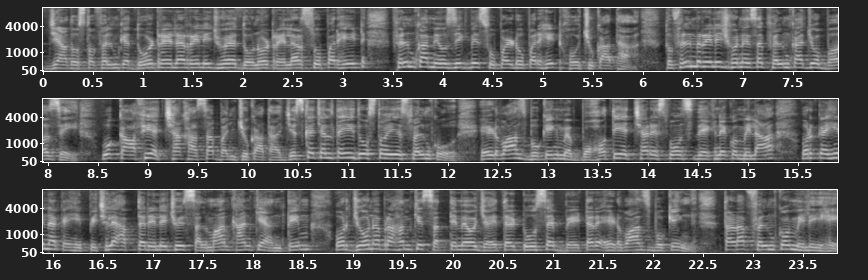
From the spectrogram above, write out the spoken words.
जी हाँ दोस्तों, फ़िल्म के दो ट्रेलर रिलीज़ हुए, दोनों ट्रेलर सुपर हिट। फ़िल्म का म्यूज़िक भी सुपर डुपर हिट हो चुका था। तो फ़िल्म रिलीज़ होने से फ़िल्म का जो बज है, वो काफ़ी अच्छा खासा बन चुका था। जिसके चलते ही दोस्तों, इस फ़िल्म को एडवांस बुकिंग में बहुत ही अच्छा रिस्पॉन्स देखने को मिला और कहीं ना कहीं पिछले हफ़्ते रिलीज़ हुई सलमान खान के अंतिम और जोन अब्राहम के सत्य में जयते टू से better advance booking Tadap film को मिली है।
